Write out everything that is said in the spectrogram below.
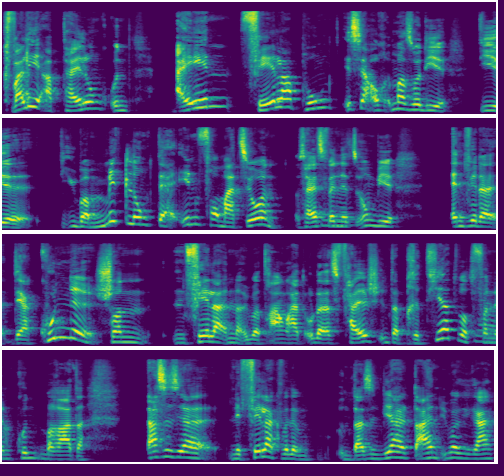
Quali-Abteilung und ein Fehlerpunkt ist ja auch immer so die, die, die Übermittlung der Information. Das heißt, wenn mhm. jetzt irgendwie entweder der Kunde schon einen Fehler in der Übertragung hat oder es falsch interpretiert wird ja. von dem Kundenberater. Das ist ja eine Fehlerquelle. Und da sind wir halt dahin übergegangen,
